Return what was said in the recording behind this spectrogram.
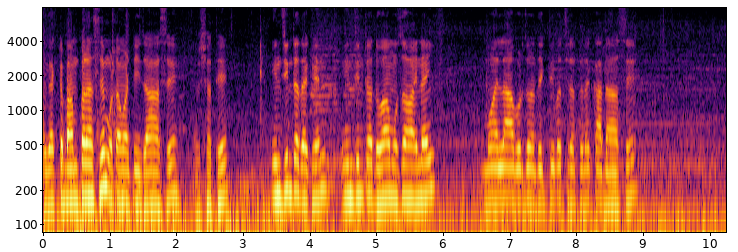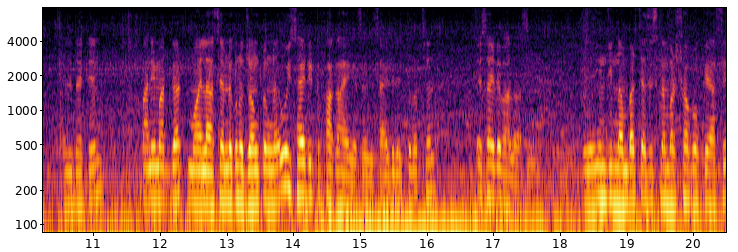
এই যে একটা বাম্পার আছে, মোটামুটি যা আছে এর সাথে। ইঞ্জিনটা দেখেন, ইঞ্জিনটা ধোয়া মোছা হয় নাই। ময়লা আবর্জনা দেখতে পাচ্ছেন আপনারা, কাদা আছে। এই দেখেন, পানি মাঠঘাট, ময়লা আছে, এমনি কোনো জং টং নাই। ওই সাইডে একটু ফাঁকা হয়ে গেছে, ওই সাইডে দেখতে পাচ্ছেন, এই সাইডে ভালো আছে। ইঞ্জিন নাম্বার চ্যাসিস নাম্বার সব ওকে আছে।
